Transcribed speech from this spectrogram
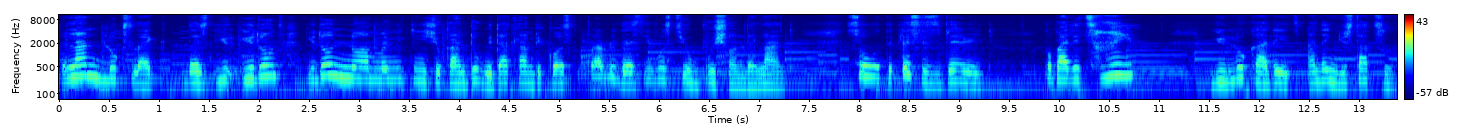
the land looks like there's you you don't you don't know how many things you can do with that land because probably there's even still bush on the land. So the place is buried. But by the time you look at it and then you start to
